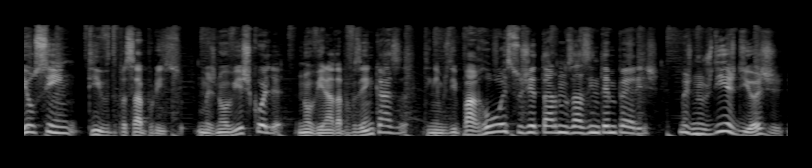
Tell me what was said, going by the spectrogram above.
Eu sim, tive de passar por isso, mas não havia escolha, não havia nada para fazer em casa. Tínhamos de ir para a rua e sujeitar-nos às intempéries. Mas nos dias de hoje,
